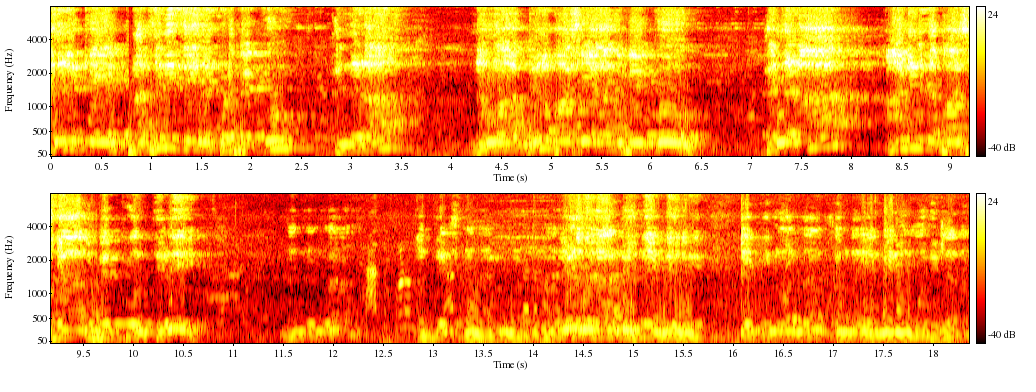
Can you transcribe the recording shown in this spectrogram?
ಕನ್ನಡಕ್ಕೆ ಪ್ರಾಧಾನ್ಯತೆಯನ್ನು ಕೊಡಬೇಕು. ಕನ್ನಡ ನಮ್ಮ ಅಗ್ರ ಭಾಷೆಯಾಗಬೇಕು ಕನ್ನಡ ಆಡಳಿತ ಭಾಷೆ ಆಗಬೇಕು ಅಂತೇಳಿ ನನ್ನನ್ನ ಅಧ್ಯಕ್ಷರನ್ನಾಗಿ ಮಾಡಿದ್ರು ನಾನು ಹೇಳಿದೆ ರಾಮಕೃಷ್ಣ ಹೆಗ್ಡೆಯವರಿಗೆ ಐತಿನೂ ಅಲ್ಲ ಕನ್ನಡ ಎಮ್ಮೆನೂ ಓದಿಲ್ಲ ನಾವು.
